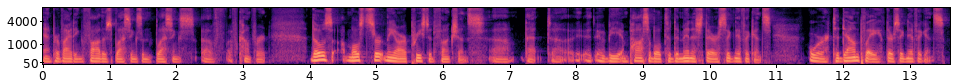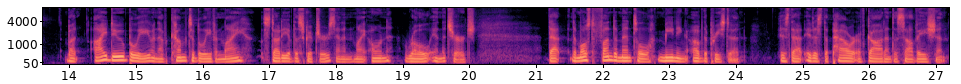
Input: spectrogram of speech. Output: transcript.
and providing father's blessings and blessings of, of comfort. Those most certainly are priesthood functions uh, that uh, it, it would be impossible to diminish their significance or to downplay their significance. But I do believe and have come to believe in my study of the scriptures and in my own role in the church that the most fundamental meaning of the priesthood is that it is the power of God unto salvation.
